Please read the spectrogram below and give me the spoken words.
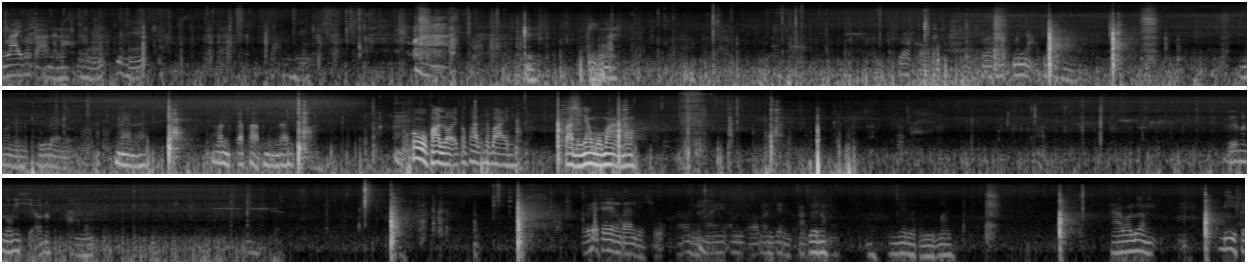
งไล่มันกาน่ะเนาะมันแหงปีกมันเลือกของกันโทรศัพท์มันหยาบที่มันคือแรนด์แน่นเลยมันจะผ่าพหนึ่งได้โอ้ผ่านลอยก็ผ่านสบายนี่ผ่านนี้ยังโมมาเนาะ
